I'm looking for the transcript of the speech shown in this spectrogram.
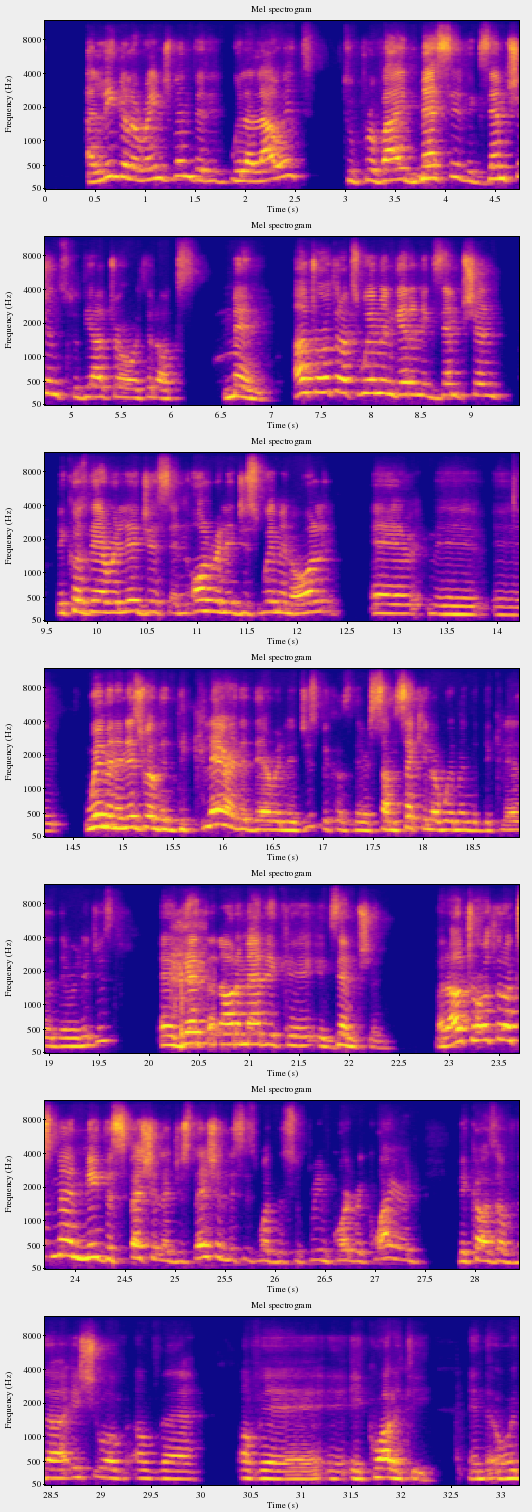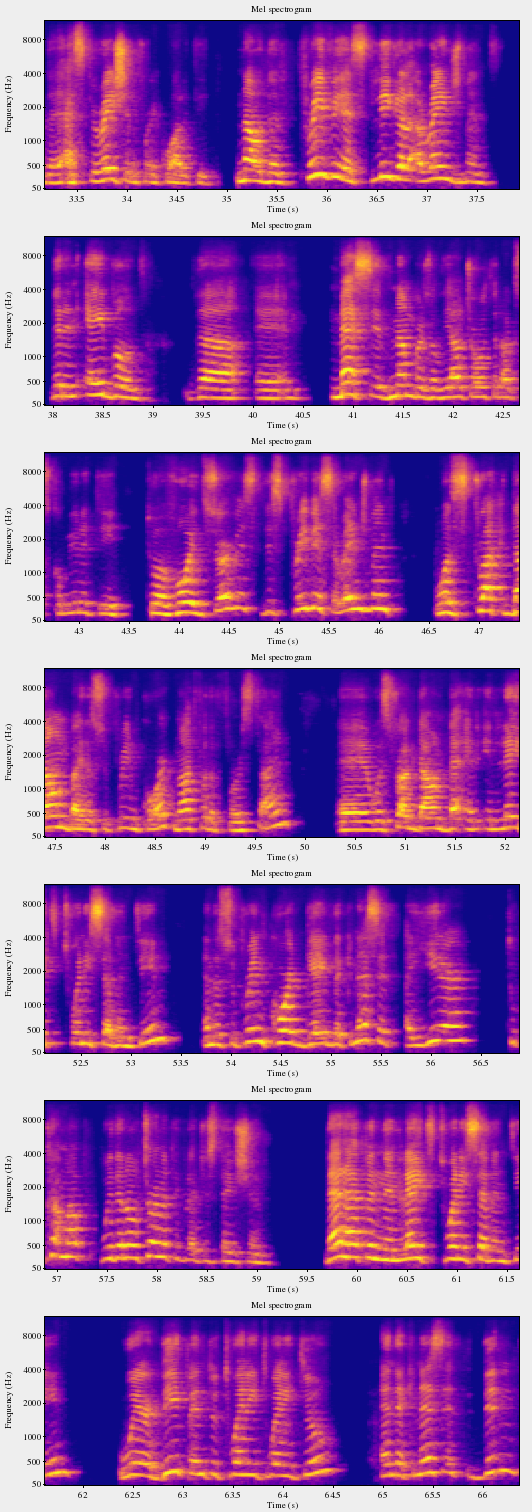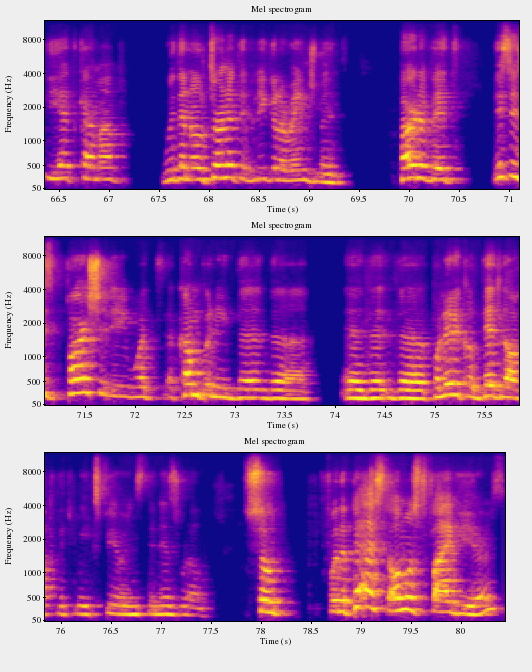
a legal arrangement that it will allow it to provide massive exemptions to the ultra-Orthodox men. Ultra-Orthodox women get an exemption because they are religious and all religious women, all uh, uh, uh, women in Israel that declare that they're religious, because there are some secular women that declare that they're religious, uh, get an automatic uh, exemption. But ultra-Orthodox men need the special legislation. This is what the Supreme Court required because of the issue of, of, uh, of uh, equality and or the aspiration for equality. Now, the previous legal arrangement that enabled the uh, massive numbers of the ultra-Orthodox community to avoid service. This previous arrangement was struck down by the Supreme Court, not for the first time, uh, was struck down in, in late 2017, and the Supreme Court gave the Knesset a year to come up with an alternative legislation. That happened in late 2017. We're deep into 2022, and the Knesset didn't yet come up with an alternative legal arrangement. Part of it this is partially what accompanied the, the, uh, the, the political deadlock that we experienced in Israel. So for the past almost five years,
